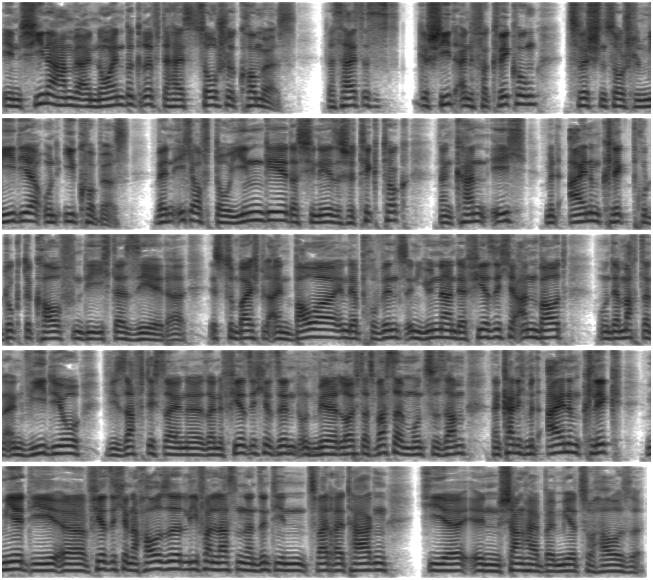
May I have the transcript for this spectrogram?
In China haben wir einen neuen Begriff, der heißt Social Commerce. Das heißt, es ist, geschieht eine Verquickung zwischen Social Media und E-Commerce. Wenn ich auf Douyin gehe, das chinesische TikTok, dann kann ich mit einem Klick Produkte kaufen, die ich da sehe. Da ist zum Beispiel ein Bauer in der Provinz in Yunnan, der Pfirsiche anbaut und der macht dann ein Video, wie saftig seine, seine Pfirsiche sind und mir läuft das Wasser im Mund zusammen. Dann kann ich mit einem Klick mir die äh, Pfirsiche nach Hause liefern lassen. Dann sind die in zwei, drei Tagen hier in Shanghai bei mir zu Hause.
